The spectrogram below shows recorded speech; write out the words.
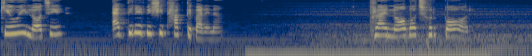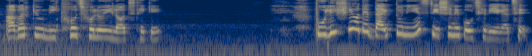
কেউই লজে একদিনের বেশি থাকতে পারে না। প্রায় ন বছর পর আবার কেউ নিখোঁজ হলো এই লজ থেকে। পুলিশই ওদের দায়িত্ব নিয়ে স্টেশনে পৌঁছে দিয়ে গেছে।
